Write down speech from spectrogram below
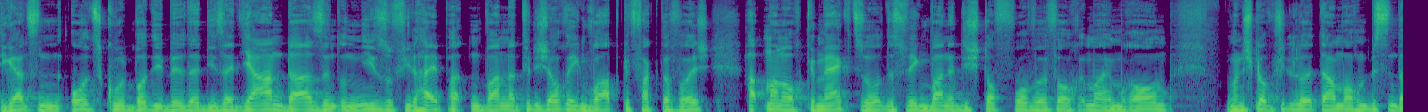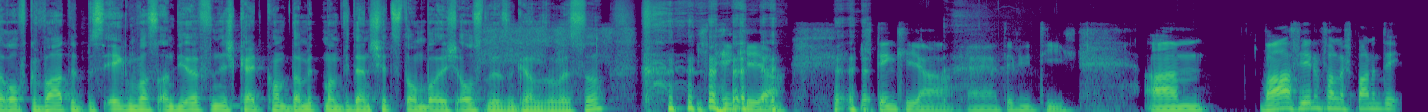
die ganzen Oldschool Bodybuilder, die seit Jahren da sind und nie so so viel Hype hatten, waren natürlich auch irgendwo abgefuckt auf euch. Hat man auch gemerkt so. Deswegen waren ja die Stoffvorwürfe auch immer im Raum. Und ich glaube, viele Leute haben auch ein bisschen darauf gewartet, bis irgendwas an die Öffentlichkeit kommt, damit man wieder einen Shitstorm bei euch auslösen kann, so weißt du? Ich denke ja. Ich denke ja, äh, definitiv. Ähm, war auf jeden Fall eine spannende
